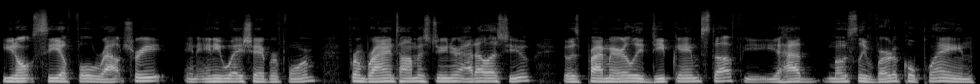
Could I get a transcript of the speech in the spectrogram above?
You don't see a full route tree in any way, shape, or form from Brian Thomas Jr. at LSU. It was primarily deep game stuff. You, you had mostly vertical playing,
